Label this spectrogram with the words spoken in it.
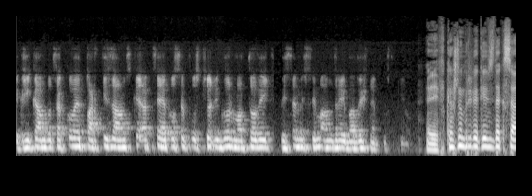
jak říkám, do takové partizánské akce, jako se pustil Igor Matovič, by se, myslím, Andrej Babiš nepustil. V každom prípade, keď sme tak sa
